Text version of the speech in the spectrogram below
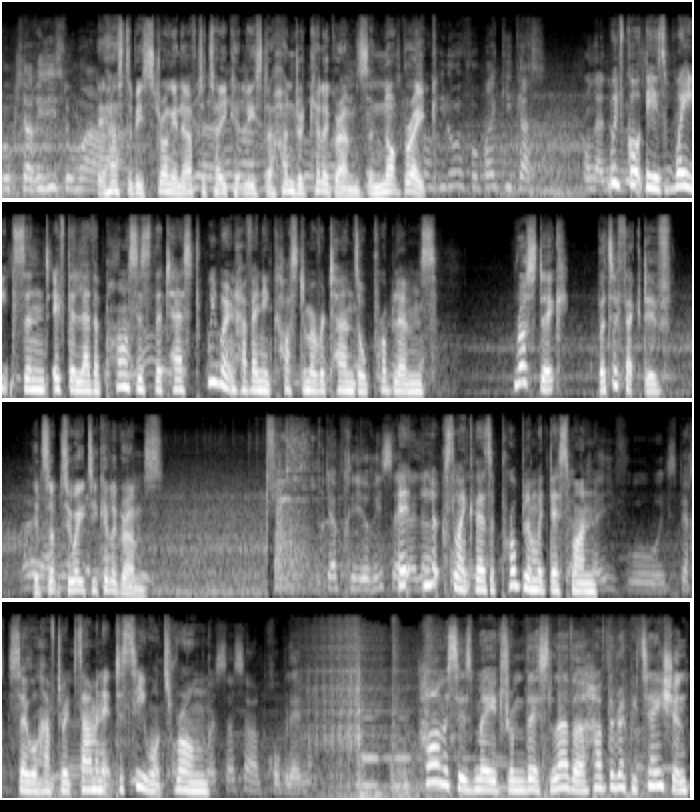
It has to be strong enough to take at least 100 kilograms and not break. We've got these weights, and if the leather passes the test, we won't have any customer returns or problems. Rustic, but effective. It's up to 80 kilograms. It looks like there's a problem with this one, so we'll have to examine it to see what's wrong. Harnesses made from this leather have the reputation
